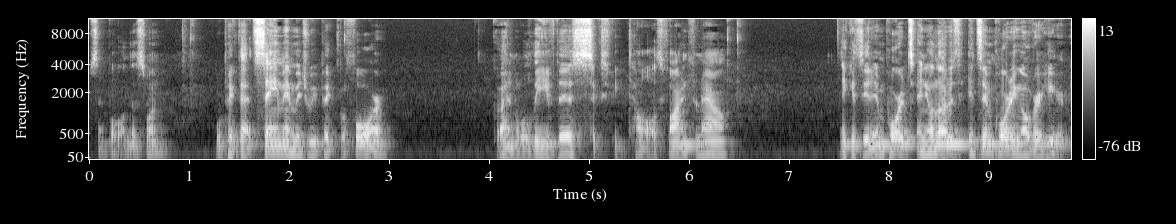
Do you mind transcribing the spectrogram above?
simple on this one. We'll pick that same image we picked before. Go ahead and we'll leave this. Six feet tall is fine for now. You can see it imports, and you'll notice it's importing over here.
